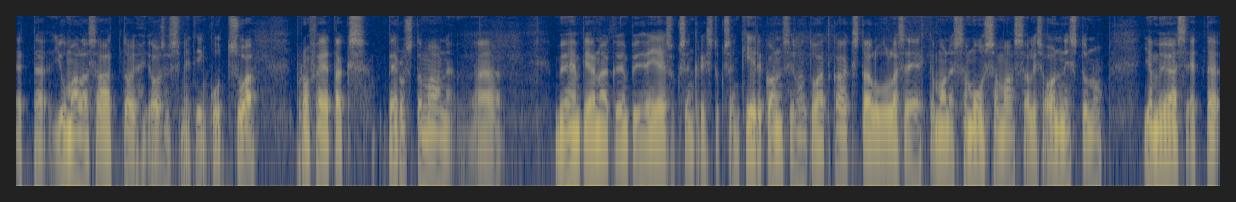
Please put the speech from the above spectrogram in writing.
että Jumala saattoi Joosef Smithin kutsua profeetaksi perustamaan ää, myöhempien aikojen pyhän Jeesuksen Kristuksen kirkon. Silloin 1800-luvulla se ehkä monessa muussa maassa olisi onnistunut. Ja myös, että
